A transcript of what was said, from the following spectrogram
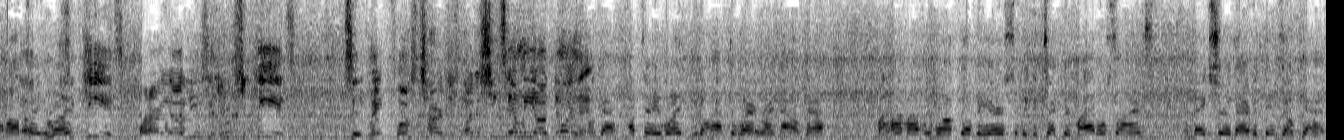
I'll uh, tell you groups of kids. Why y'all using groups of kids to make false charges? Why did she tell me y'all doing that? Okay, I'll tell you what, you don't have to wear it right now, okay? But how about we walk over here so we can check your vital signs and make sure that everything's okay?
